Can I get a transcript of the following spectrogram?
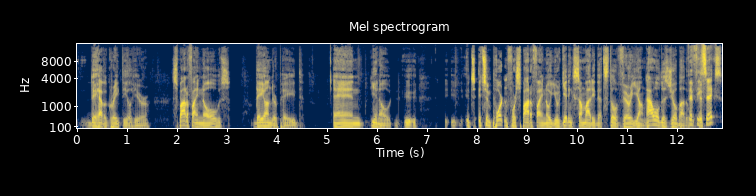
they have a great deal here. Spotify knows they underpaid, and you know it's it's important for Spotify. to Know you're getting somebody that's still very young. How old is Joe? By the way, 56?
